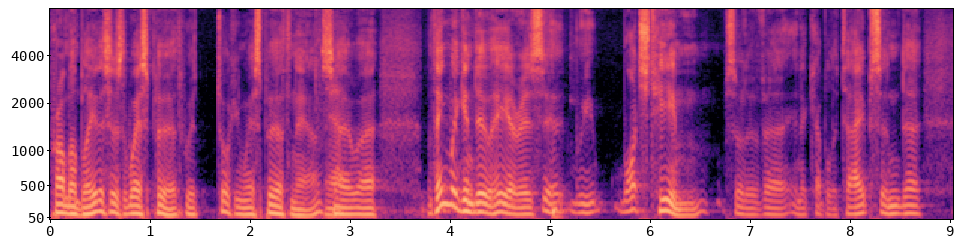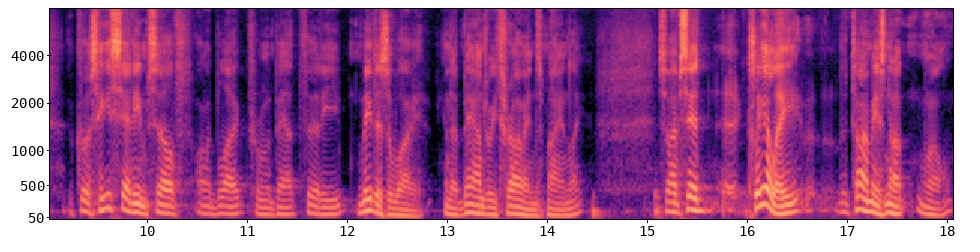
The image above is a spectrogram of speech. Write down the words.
probably, this is West Perth. We're talking West Perth now. So uh, the thing we can do here is uh, we watched him sort of uh, in a couple of tapes, and uh, of course he set himself on a bloke from about thirty metres away, you know, boundary throw-ins mainly. So I've said uh, clearly the time is not, well,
